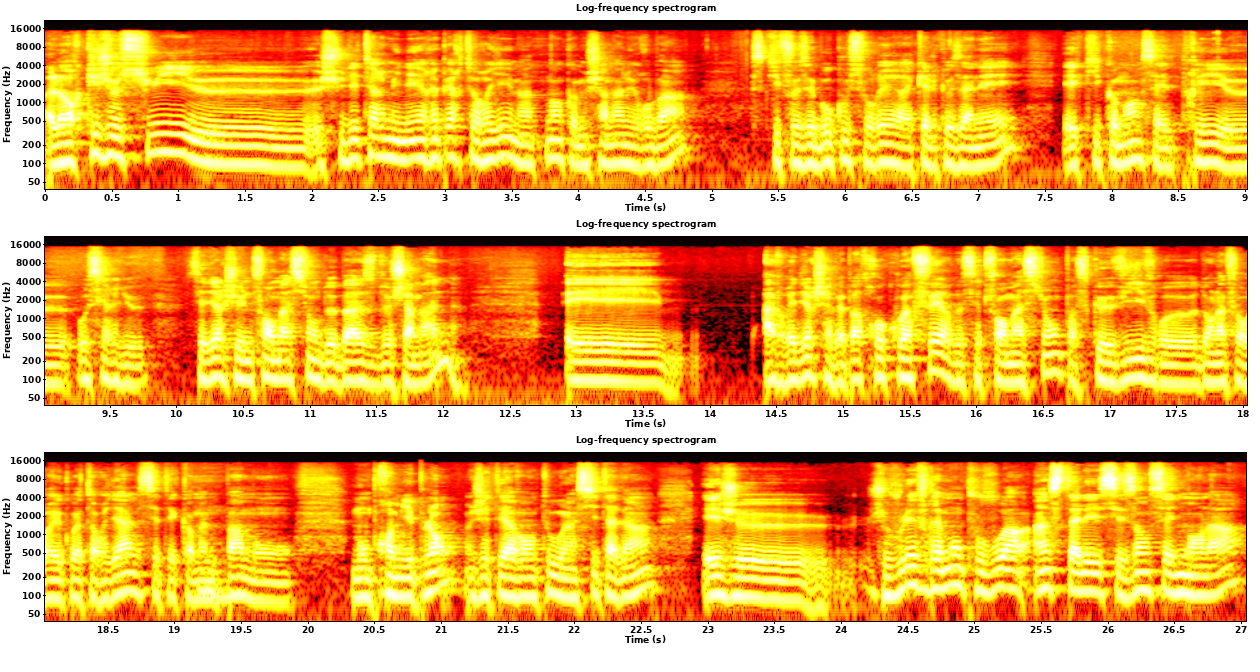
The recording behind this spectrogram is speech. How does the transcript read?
Alors qui je suis euh, Je suis déterminé, répertorié maintenant comme chaman urbain, ce qui faisait beaucoup sourire il y a quelques années et qui commence à être pris au sérieux. C'est-à-dire que j'ai une formation de base de chaman. Et à vrai dire, je ne savais pas trop quoi faire de cette formation parce que vivre euh, dans la forêt équatoriale, c'était quand même mm. pas mon, mon premier plan. J'étais avant tout un citadin et je, je voulais vraiment pouvoir installer ces enseignements-là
